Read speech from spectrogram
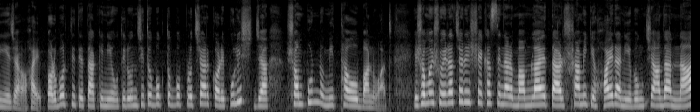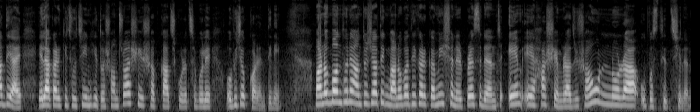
নিয়ে যাওয়া হয়। পরবর্তীতে তাকে নিয়ে অতিরঞ্জিত বক্তব্য প্রচার করে পুলিশ, যা সম্পূর্ণ মিথ্যা ও বানোয়াট। এ সময় স্বৈরাচারী শেখ হাসিনার মামলায় তার স্বামীকে হয়রানি এবং চাঁদা না দেয়ায় এলাকার কিছু চিহ্নিত সন্ত্রাসী সব কাজ করেছে বলে অভিযোগ করেন তিনি। মানববন্ধনে আন্তর্জাতিক মানবাধিকার কমিশনের president M A Hashem Raju সহ অন্যরা উপস্থিত ছিলেন।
